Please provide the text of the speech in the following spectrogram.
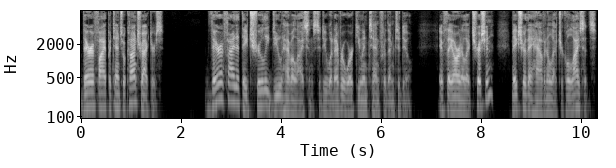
verify potential contractors. Verify that they truly do have a license to do whatever work you intend for them to do. If they are an electrician, make sure they have an electrical license.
